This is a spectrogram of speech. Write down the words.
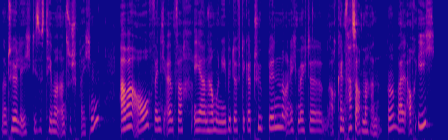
natürlich, dieses Thema anzusprechen. Aber auch, wenn ich einfach eher ein harmoniebedürftiger Typ bin und ich möchte auch kein Fass aufmachen, ne? weil auch ich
